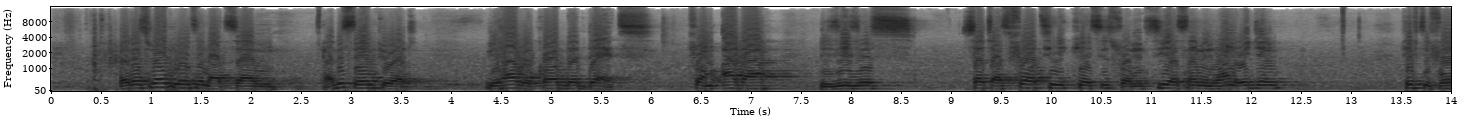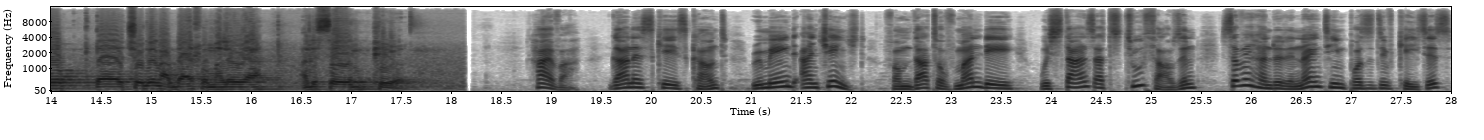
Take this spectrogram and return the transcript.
It is worth noting that um, at the same period, we have recorded deaths from other diseases, such as 40 cases from CSM in one region, 54 uh, children have died from malaria at the same period. However, Ghana's case count remained unchanged from that of Monday, which stands at 2,719 positive cases,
